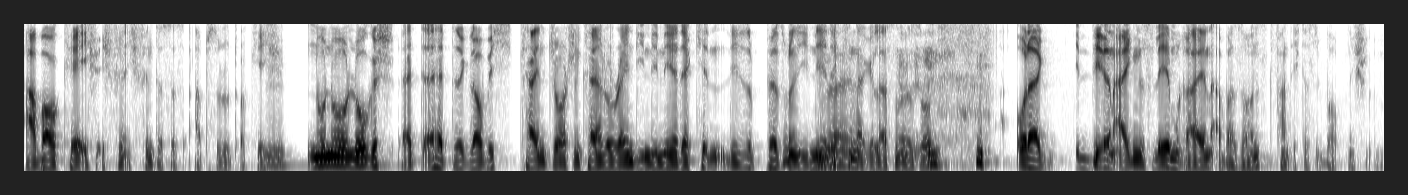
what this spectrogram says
Aber okay, ich, ich finde, ich finde, das ist absolut okay. Ich, mhm. Nur, nur logisch hätte, hätte glaube ich, kein George und keine Lorraine, die in die Nähe der Kinder, diese Person in die Nähe naja. der Kinder gelassen oder so. oder in deren eigenes Leben rein, aber sonst fand ich das überhaupt nicht schlimm.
